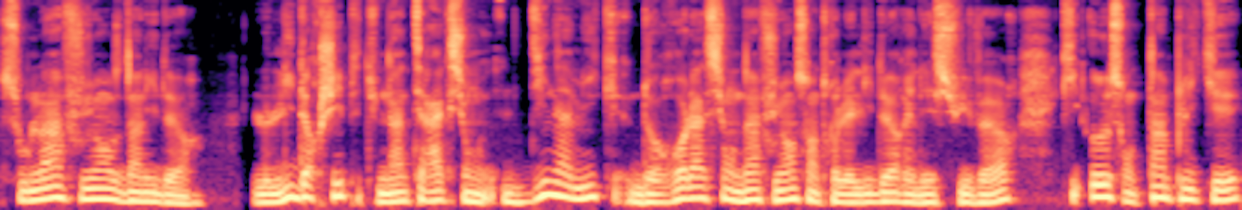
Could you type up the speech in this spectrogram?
sous l'influence d'un leader. Le leadership est une interaction dynamique de relations d'influence entre les leaders et les suiveurs qui, eux, sont impliqués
